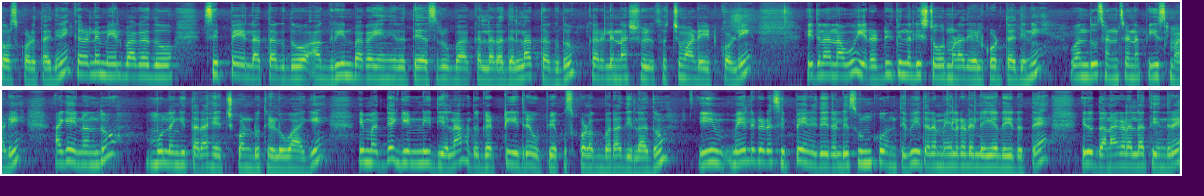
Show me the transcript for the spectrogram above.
ತೋರಿಸ್ಕೊಡ್ತಾ ಇದ್ದೀನಿ. ಕರಳೆ ಮೇಲ್ಭಾಗದು ಸಿಪ್ಪೆ ಎಲ್ಲ ತೆಗೆದು, ಆ ಗ್ರೀನ್ ಭಾಗ ಏನಿರುತ್ತೆ, ಹಸಿರು ಭಾಗ ಕಲರ್ ಅದೆಲ್ಲ ತೆಗೆದು ಕರಳಿನ ಶು, ಸ್ವಚ್ಛ ಮಾಡಿ ಇಟ್ಕೊಳ್ಳಿ. ಇದನ್ನು ನಾವು ಎರಡು ರೀತಿಯಲ್ಲಿ ಸ್ಟೋರ್ ಮಾಡೋದು ಹೇಳ್ಕೊಡ್ತಾ ಇದ್ದೀನಿ. ಒಂದು ಸಣ್ಣ ಸಣ್ಣ ಪೀಸ್ ಮಾಡಿ, ಹಾಗೆ ಇನ್ನೊಂದು ಮೂಲಂಗಿ ಥರ ಹೆಚ್ಕೊಂಡು ತೆಳುವಾಗಿ. ಈ ಮಧ್ಯೆ ಗಿಣ್ಣು ಇದೆಯಲ್ಲ, ಅದು ಗಟ್ಟಿ ಇದ್ದರೆ ಉಪಯೋಗಿಸ್ಕೊಳ್ಳೋಕೆ ಬರೋದಿಲ್ಲ ಅದು. ಈ ಮೇಲುಗಡೆ ಸಿಪ್ಪೆ ಏನಿದೆ, ಇದರಲ್ಲಿ ಸುಂಕು ಅಂತೀವಿ ಥರ ಮೇಲ್ಗಡೆ ಲೇಯರ್ ಇರುತ್ತೆ. ಇದು ದನಗಳೆಲ್ಲ ತಿಂದರೆ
